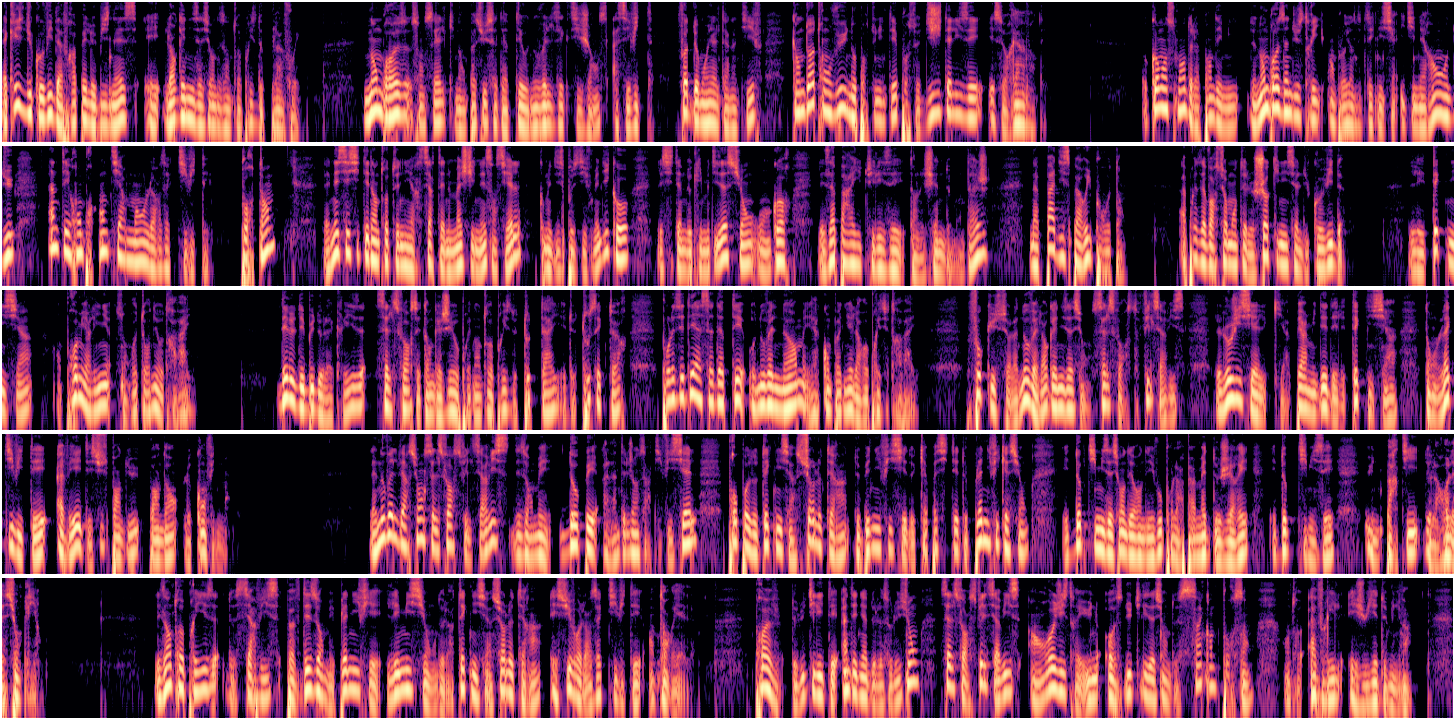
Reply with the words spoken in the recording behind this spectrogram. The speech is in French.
La crise du Covid a frappé le business et l'organisation des entreprises de plein fouet. Nombreuses sont celles qui n'ont pas su s'adapter aux nouvelles exigences assez vite, faute de moyens alternatifs, quand d'autres ont vu une opportunité pour se digitaliser et se réinventer. Au commencement de la pandémie, de nombreuses industries employant des techniciens itinérants ont dû interrompre entièrement leurs activités. Pourtant, la nécessité d'entretenir certaines machines essentielles, comme les dispositifs médicaux, les systèmes de climatisation ou encore les appareils utilisés dans les chaînes de montage, n'a pas disparu pour autant. Après avoir surmonté le choc initial du Covid, les techniciens en première ligne sont retournés au travail. Dès le début de la crise, Salesforce est engagé auprès d'entreprises de toute taille et de tout secteur pour les aider à s'adapter aux nouvelles normes et accompagner la reprise du travail. Focus sur la nouvelle organisation Salesforce Field Service, le logiciel qui a permis d'aider les techniciens dont l'activité avait été suspendue pendant le confinement. La nouvelle version Salesforce Field Service, désormais dopée à l'intelligence artificielle, propose aux techniciens sur le terrain de bénéficier de capacités de planification et d'optimisation des rendez-vous pour leur permettre de gérer et d'optimiser une partie de la relation client. Les entreprises de services peuvent désormais planifier les missions de leurs techniciens sur le terrain et suivre leurs activités en temps réel. Preuve de l'utilité indéniable de la solution, Salesforce Field Service a enregistré une hausse d'utilisation de 50% entre avril et juillet 2020.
